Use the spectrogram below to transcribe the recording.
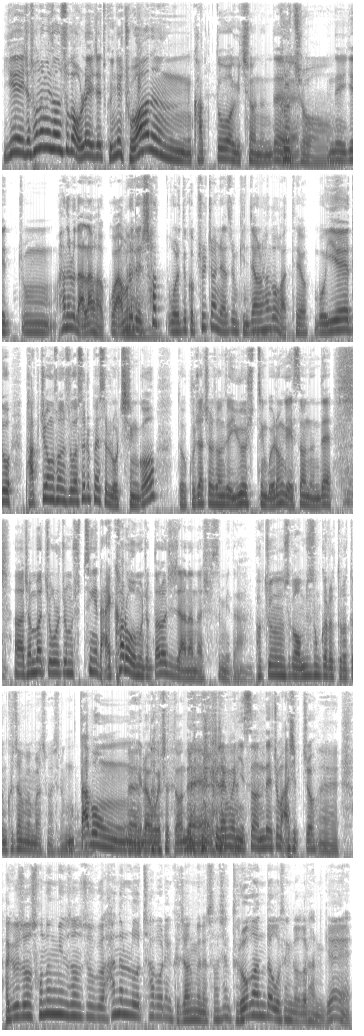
이게 이제 손흥민 선수가 원래 이제 굉장히 좋아하는 각도와 위치였는데 그렇죠. 근데 이게 좀 하늘로 날아갔고 아무래도 네. 첫 월드컵 출전이라서 좀 긴장을 한 것 같아요. 뭐 이외에도 박주영 선수가 스루패스를 놓친 거, 또 구자철 선수의 유효 슈팅 뭐 이런 게 있었는데 아, 전반적으로 좀 슈팅의 날카로움은 좀 떨어지지 않았나 싶습니다. 박주영 선수가 엄지 손가락 들었던 그 장면 말씀하시는 음, 따봉이라고 외쳤던 네. 네. 그 장면이 있었는데 좀 아쉽죠. 네. 아, 그리고 저는 손흥민 선수 그 하늘로 차버린 그 장면에서 사실 들어간다고 생각을 한 게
